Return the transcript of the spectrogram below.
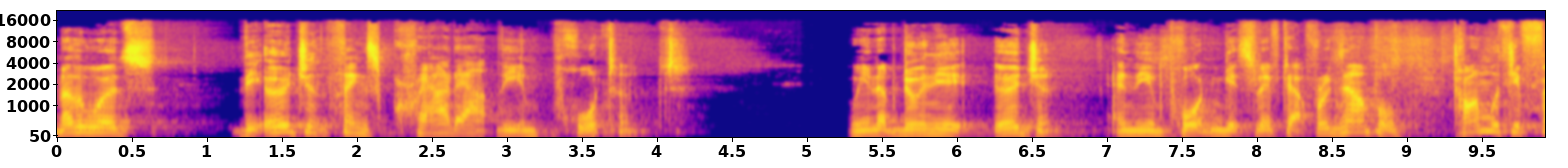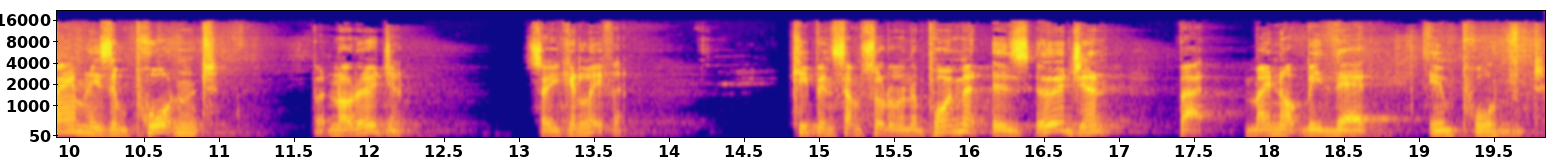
In other words, the urgent things crowd out the important. We end up doing the urgent and the important gets left out. For example, time with your family is important, but not urgent. So you can leave it. Keeping some sort of an appointment is urgent, but may not be that important.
